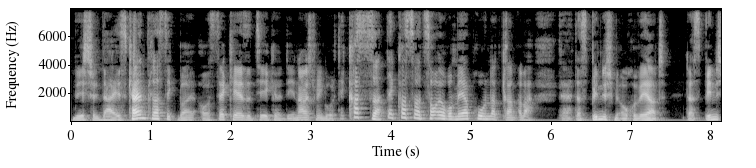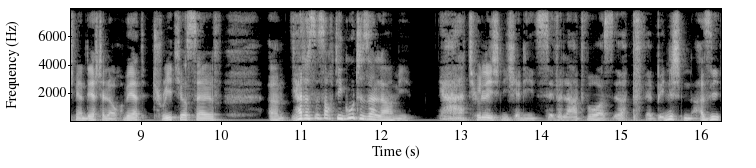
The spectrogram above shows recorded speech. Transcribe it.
Nicht, da ist kein Plastik bei, aus der Käsetheke, den habe ich mir geholt. Der kostet, der kostet zwar 2 Euro mehr pro 100 Gramm, aber das bin ich mir auch wert. Das bin ich mir an der Stelle auch wert. Treat yourself. Ähm, ja, das ist auch die gute Salami. Ja, natürlich, nicht ja die Zivilatwurst. Ja, pf, wer bin ich denn? Assi,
